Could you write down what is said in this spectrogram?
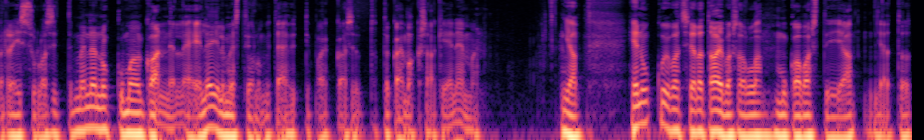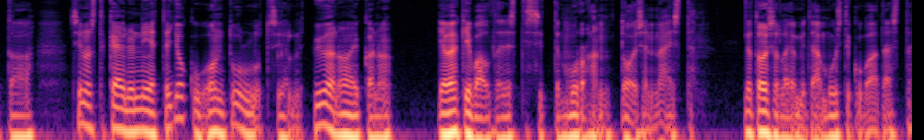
reissulla sitten mennä nukkumaan kannelle. Heillä ei ilmeisesti ollut mitään hyttipaikkaa, se totta kai maksaakin enemmän. Ja he nukkuivat siellä taivasalla mukavasti ja, ja tota, siinä on sitten käynyt niin, että joku on tullut siellä yön aikana ja väkivaltaisesti sitten murhannut toisen näistä ja toisella ei ole mitään muistikuvaa tästä.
